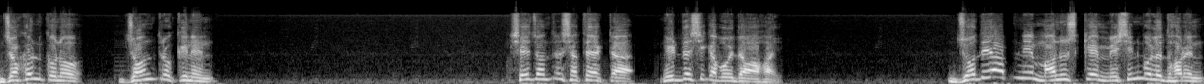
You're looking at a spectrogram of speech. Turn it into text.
যখন কোনো যন্ত্র কিনেন, সেই যন্ত্রের সাথে একটা নির্দেশিকা বই দেওয়া হয়। যদি আপনি মানুষকে মেশিন বলে ধরেন,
